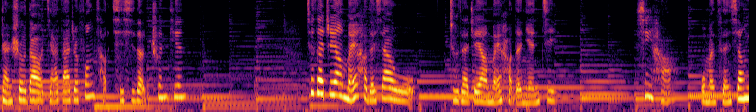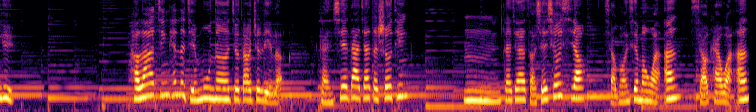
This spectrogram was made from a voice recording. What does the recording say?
感受到夹杂着芳草气息的春天。就在这样美好的下午。就在这样美好的年纪，幸好我们曾相遇。好啦，今天的节目呢就到这里了，感谢大家的收听。嗯，大家早些休息哦，小螃蟹们晚安，小凯晚安。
